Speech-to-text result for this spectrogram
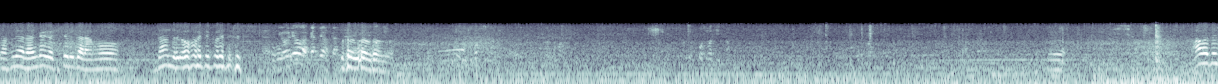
さすが何回か来てるからもう段取り覚えてくれてるし。容量分かってますか？そうそうそうそう。うん慌てず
